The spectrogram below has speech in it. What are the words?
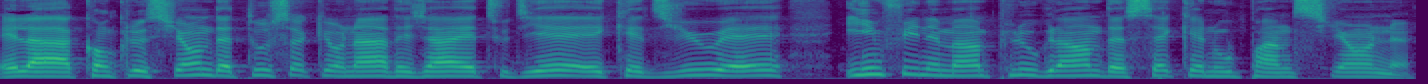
Et la conclusion de tout ce qu'on a déjà étudié est que Dieu est infiniment plus grand de ce que nous pensions.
